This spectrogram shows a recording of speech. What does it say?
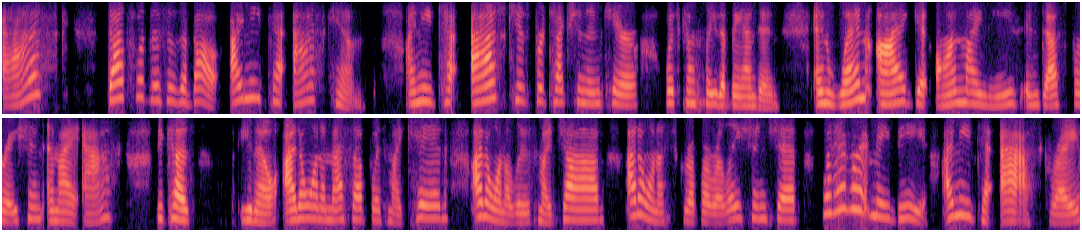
ask. That's what this is about. I need to ask Him. I need to ask His protection and care with complete abandon. And when I get on my knees in desperation and I ask, because you know, I don't want to mess up with my kid. I don't want to lose my job. I don't want to screw up a relationship. Whatever it may be, I need to ask, right?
